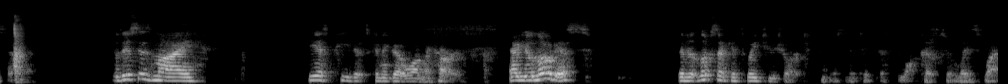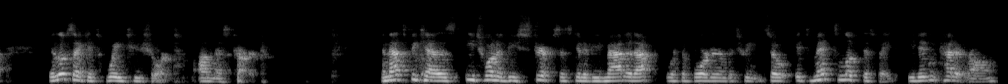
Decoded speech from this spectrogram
so this is my DSP that's going to go on the card. Now you'll notice that it looks like it's way too short. I'm just going to take this block out so it lays flat. It looks like it's way too short on this card. And that's because each one of these strips is going to be matted up with a border in between. So it's meant to look this way. You didn't cut it wrong.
